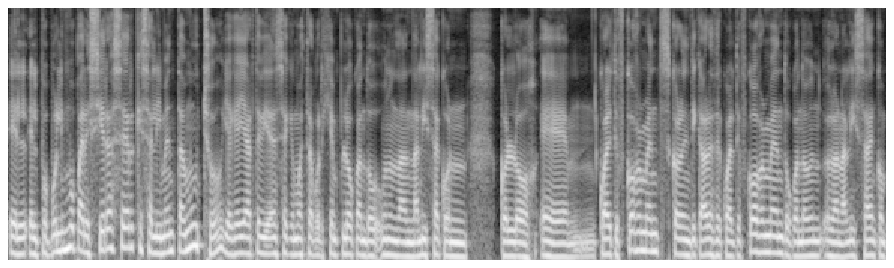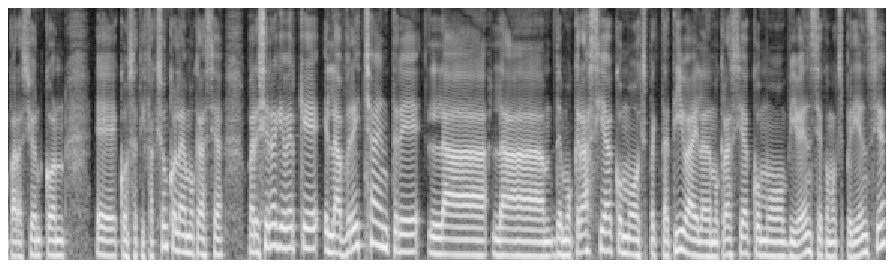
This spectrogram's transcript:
el, populismo pareciera ser que se alimenta mucho, y aquí hay harta evidencia que muestra, por ejemplo, cuando uno analiza con, los eh, Quality of Government, con los indicadores del Quality of Government, o cuando uno lo analiza en comparación con, eh, con satisfacción con la democracia, pareciera que ver que la brecha entre la, democracia como expectativa y la democracia como vivencia, como experiencia,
